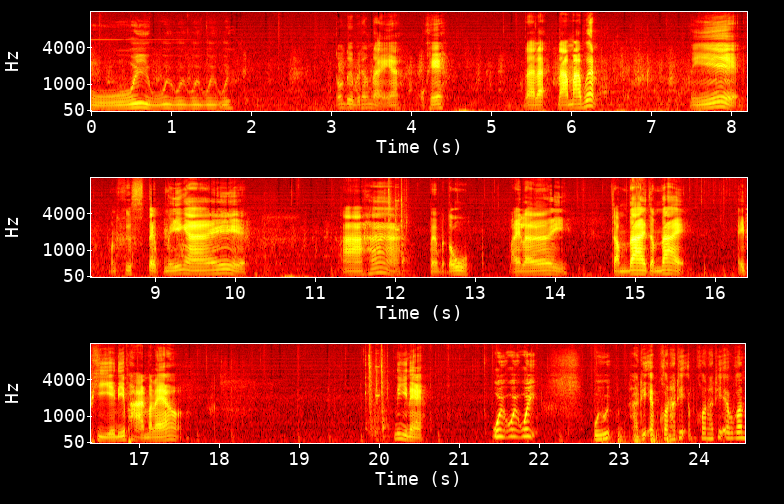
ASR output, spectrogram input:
อุ้ยอุ้ยอุ้ยอุ้ยอุ้ยอุ้ยต้องเดินไปทางไหนอะโอเค ได้ละ ตามมาเพื่อน นี่มันคือสเต็ปนี้ไง อ่าฮ่าเปิดประตู ไปเลยจำได้จำได้ ไอผีอันนี้ผ่านมาแล้ว นี่แน่อุ้ยอุ้ยอุ้ยอุ้ยอุ๊ยหาที่แอปก่อนหาที่แอปก่อนหาที่แอปก่อน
